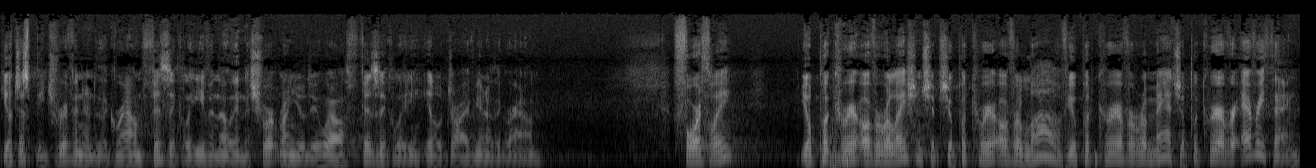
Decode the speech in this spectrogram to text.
you'll just be driven into the ground physically, even though in the short run you'll do well. Physically, it'll drive you into the ground. Fourthly, you'll put career over relationships. You'll put career over love. You'll put career over romance. You'll put career over everything,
